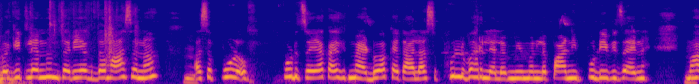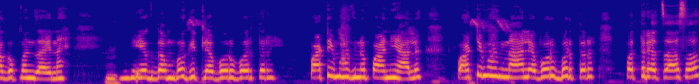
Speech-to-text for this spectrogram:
बघितल्यानंतर एकदम असं ना असं पुढ पुढचं एका माझ्या डोक्यात आलं असं फुल भरलेलं. मी म्हणलं पाणी पुढे बी जाय नाही मागं पण जाय नाही एकदम बघितल्याबरोबर तर पाठीमागनं पाणी आलं. पाठीमागनं आल्याबरोबर तर पत्र्याचं असं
